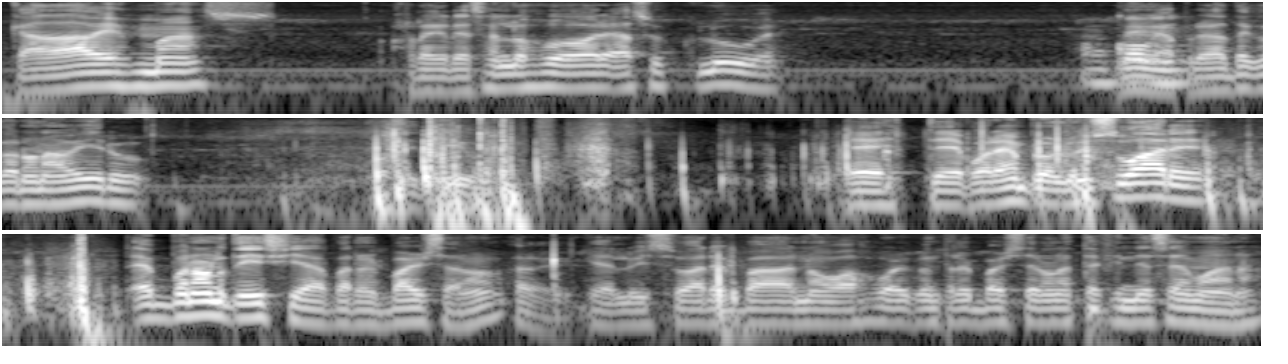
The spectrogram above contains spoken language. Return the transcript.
cada vez más regresan los jugadores a sus clubes. Con Venga, COVID. pruébate coronavirus, positivo. Este, por ejemplo, Luis Suárez es buena noticia para el Barça, ¿no? Que Luis Suárez va, no va a jugar contra el Barcelona este fin de semana.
